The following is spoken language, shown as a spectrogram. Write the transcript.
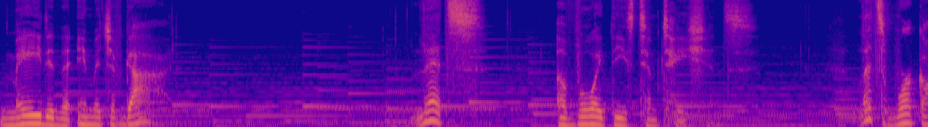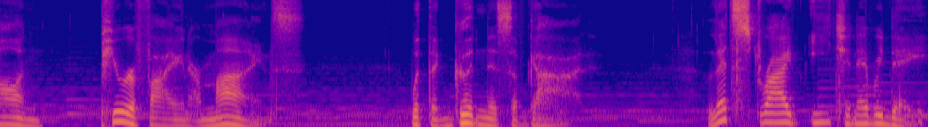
made in the image of God. Let's avoid these temptations. Let's work on purifying our minds with the goodness of God. Let's strive each and every day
